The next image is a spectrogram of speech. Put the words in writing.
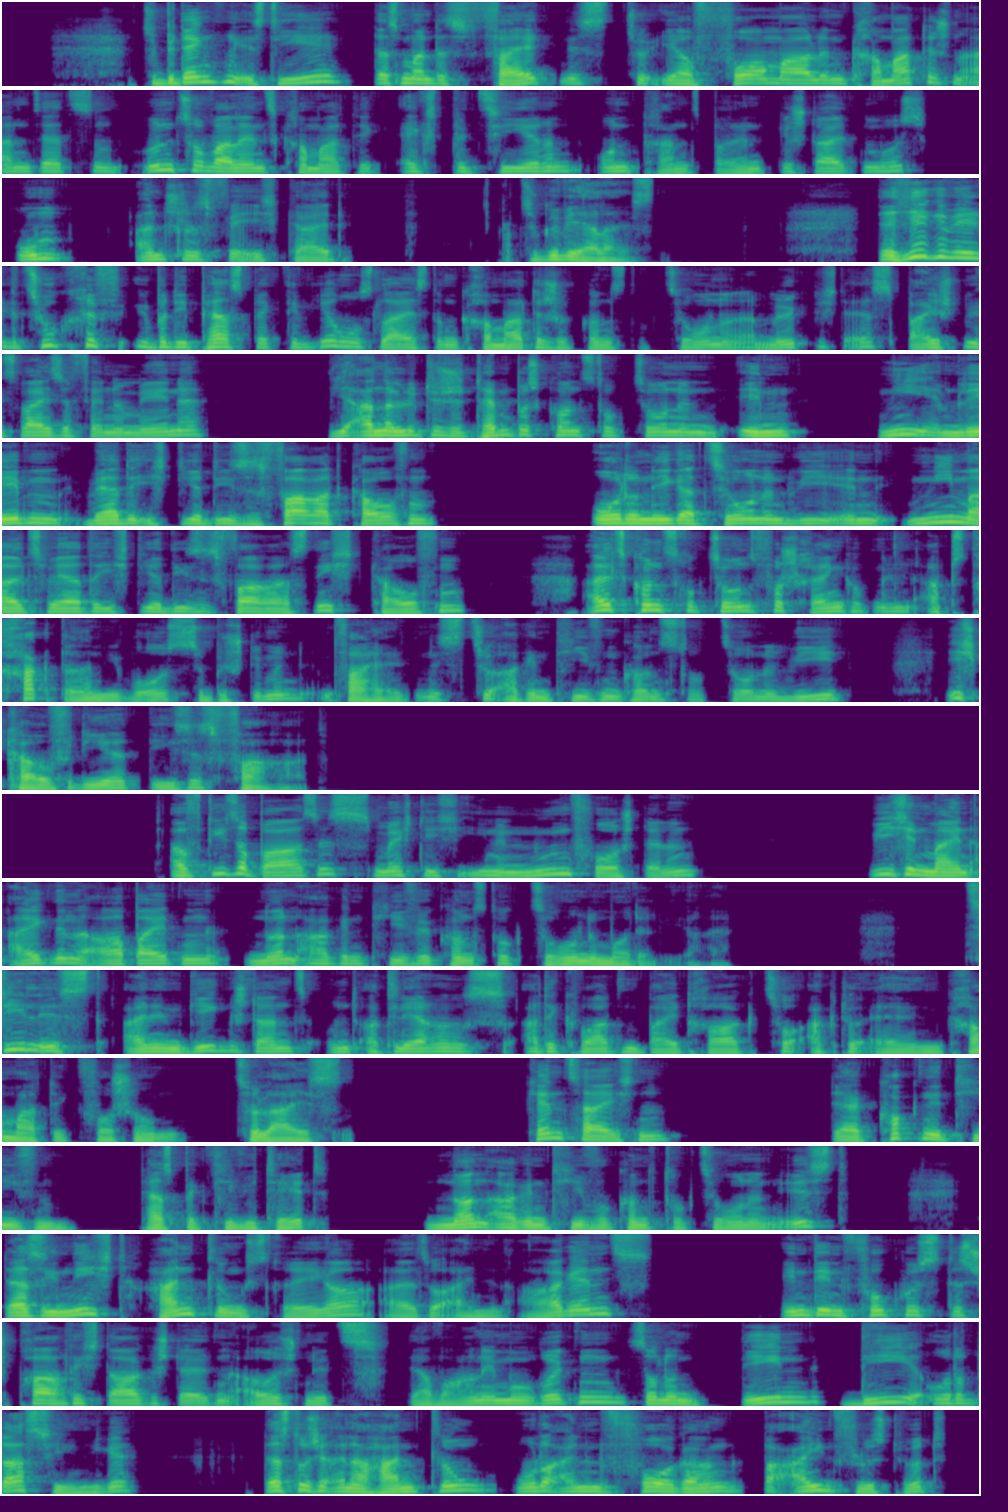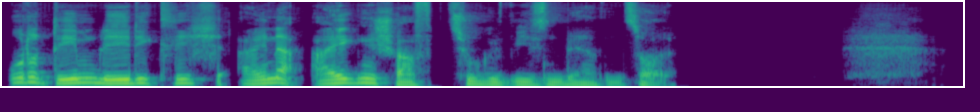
Zu bedenken ist je, dass man das Verhältnis zu eher formalen grammatischen Ansätzen und zur Valenzgrammatik explizieren und transparent gestalten muss, um Anschlussfähigkeit zu gewährleisten. Der hier gewählte Zugriff über die Perspektivierungsleistung grammatischer Konstruktionen ermöglicht es, beispielsweise Phänomene wie analytische Tempuskonstruktionen in Nie im Leben werde ich dir dieses Fahrrad kaufen oder Negationen wie in Niemals werde ich dir dieses Fahrrad nicht kaufen, als Konstruktionsverschränkungen abstrakterer Niveaus zu bestimmen im Verhältnis zu agentiven Konstruktionen wie ich kaufe dir dieses Fahrrad. Auf dieser Basis möchte ich Ihnen nun vorstellen, wie ich in meinen eigenen Arbeiten non-agentive Konstruktionen modelliere. Ziel ist, einen gegenstands- und erklärungsadäquaten Beitrag zur aktuellen Grammatikforschung zu leisten. Kennzeichen der kognitiven Perspektivität non-agentiver Konstruktionen ist, dass sie nicht Handlungsträger, also einen Agens, in den Fokus des sprachlich dargestellten Ausschnitts der Wahrnehmung rücken, sondern den, die oder dasjenige, das durch eine Handlung oder einen Vorgang beeinflusst wird oder dem lediglich eine Eigenschaft zugewiesen werden soll.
